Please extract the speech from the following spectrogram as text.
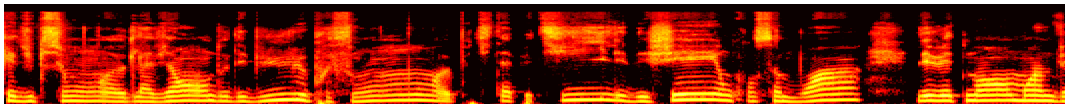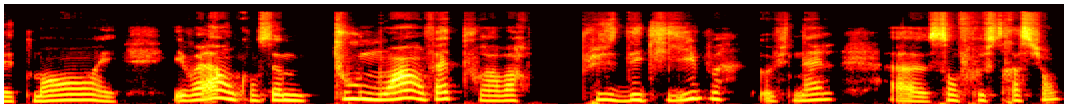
réduction, de la viande au début, le poisson, petit à petit, les déchets, on consomme moins, les vêtements, moins de vêtements. Et et voilà, on consomme tout moins en fait pour avoir plus d'équilibre au final, heu, sans frustration,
